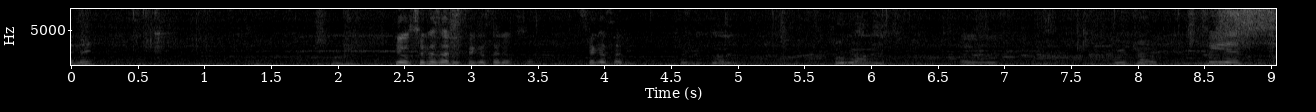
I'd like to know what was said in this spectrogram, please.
되네. 여기? 형 세계살이 세계살이 없어? 세계살이. 저기 있다. 저기 안에 있어. 아, 여기. 그저 Yes.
